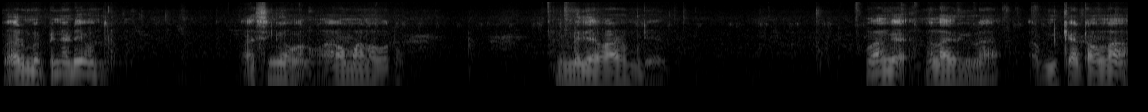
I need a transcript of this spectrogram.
வறுமை பின்னாடியே வந்துடும் அசிங்கம் வரும் அவமானம் வரும். நிம்மதியாக வாழ முடியாது. வாங்க நல்லா இருக்கிறீங்களா அப்படின்னு கேட்டவன்லாம்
